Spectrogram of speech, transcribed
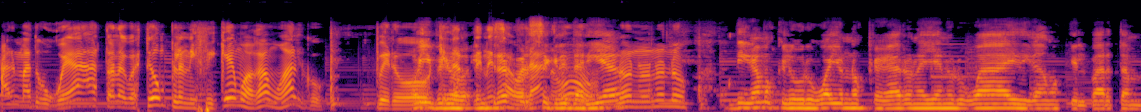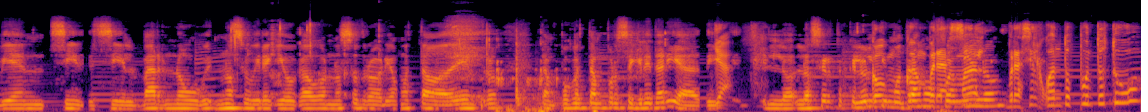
Arma tu weá, toda la cuestión, planifiquemos, hagamos algo. Pero, Oye, pero quedarte en entrar esa por secretaría- No, no, no, no. digamos que los uruguayos nos cagaron allá en Uruguay, digamos que el VAR también, si, si el VAR no, no se hubiera equivocado con nosotros, habríamos estado adentro. Tampoco están por secretaría. Ya. Lo, lo cierto es que el último con tramo Brasil, fue malo. Brasil, ¿cuántos puntos tuvo?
